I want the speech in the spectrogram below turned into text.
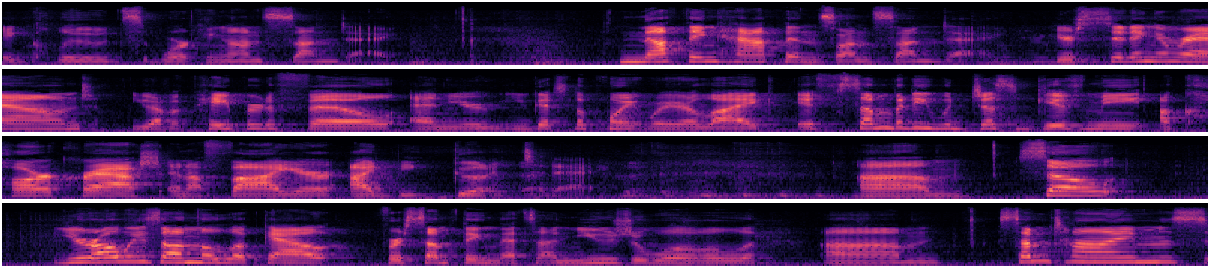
includes working on Sunday nothing happens on Sunday. You're sitting around, you have a paper to fill, and you're you get to the point where you're like, if somebody would just give me a car crash and a fire, I'd be good today. Um, so you're always on the lookout for something that's unusual. Um, sometimes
